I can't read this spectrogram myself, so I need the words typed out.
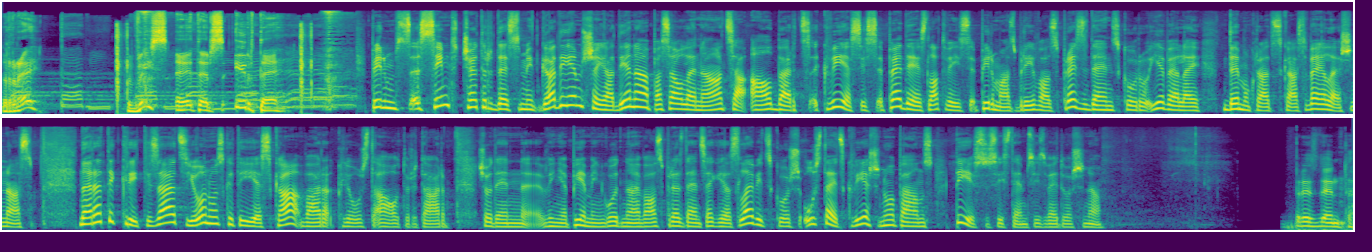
Re! Viss ēters ir te! Pirms 140 gadiem šajā dienā pasaulē nāca Alberts Kviesis, pēdējais Latvijas pirmās brīvvalsts prezidents, kuru ievēlēja demokrātiskās vēlēšanās. Nereti kritizēts, jo noskatījies, kā vara kļūst autoritāra. Šodien viņa piemiņu godināja valsts prezidents Egils Levits, kurš uzteica Kvieša nopelnus tiesu sistēmas izveidošanā. Prezidenta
